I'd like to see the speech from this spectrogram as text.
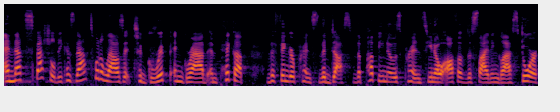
And that's special because that's what allows it to grip and grab and pick up the fingerprints, the dust, the puppy nose prints, you know, off of the sliding glass door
